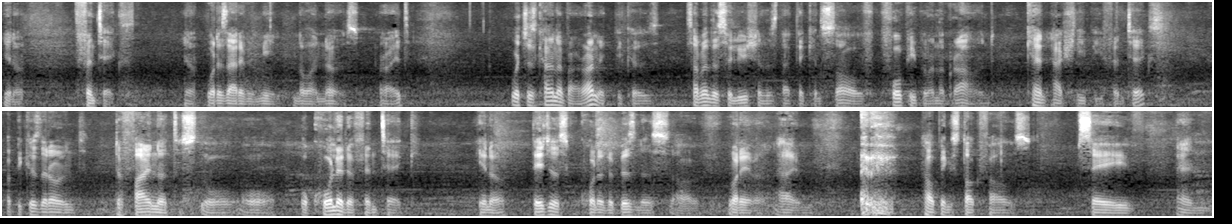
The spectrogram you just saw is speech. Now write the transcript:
you know, fintechs? You know, what does that even mean? No one knows, right? Which is kind of ironic because some of the solutions that they can solve for people on the ground can't actually be fintechs, but because they don't define it or, or, or call it a fintech, you know, they just call it a business of whatever. I'm helping stokvels save and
